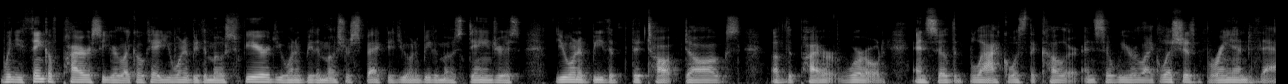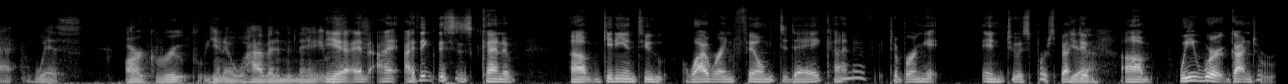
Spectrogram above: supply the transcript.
when you think of piracy, you're like, okay, you want to be the most feared, you want to be the most respected, you want to be the most dangerous, you want to be the, the top dogs of the pirate world. And so the black was the color. And so we were like, let's just brand that with our group. You know, we'll have it in the name. yeah, and I I think this is kind of um, getting into why we're in film today, kind of to bring it into its perspective. Yeah. Um, we were gotten to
